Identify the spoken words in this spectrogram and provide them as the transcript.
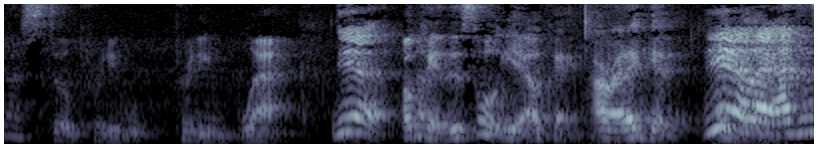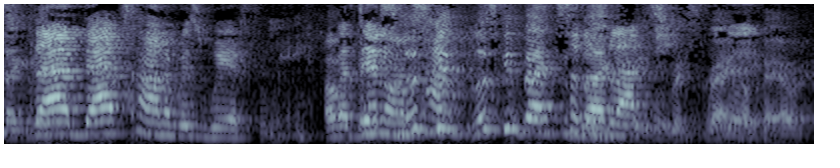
That's still pretty pretty whack. yeah Okay, this whole yeah. Okay, all right, I get it. yeah get like it. i just get it. that that kind of is weird for me Okay, but then so on let's get let's get back to, to the blackface. blackface, Right, okay, all right.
